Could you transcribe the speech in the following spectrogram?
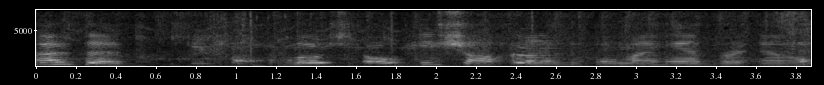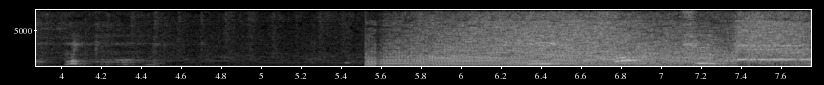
I have the most OP shotgun in my hands right now. Oh, shoot!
